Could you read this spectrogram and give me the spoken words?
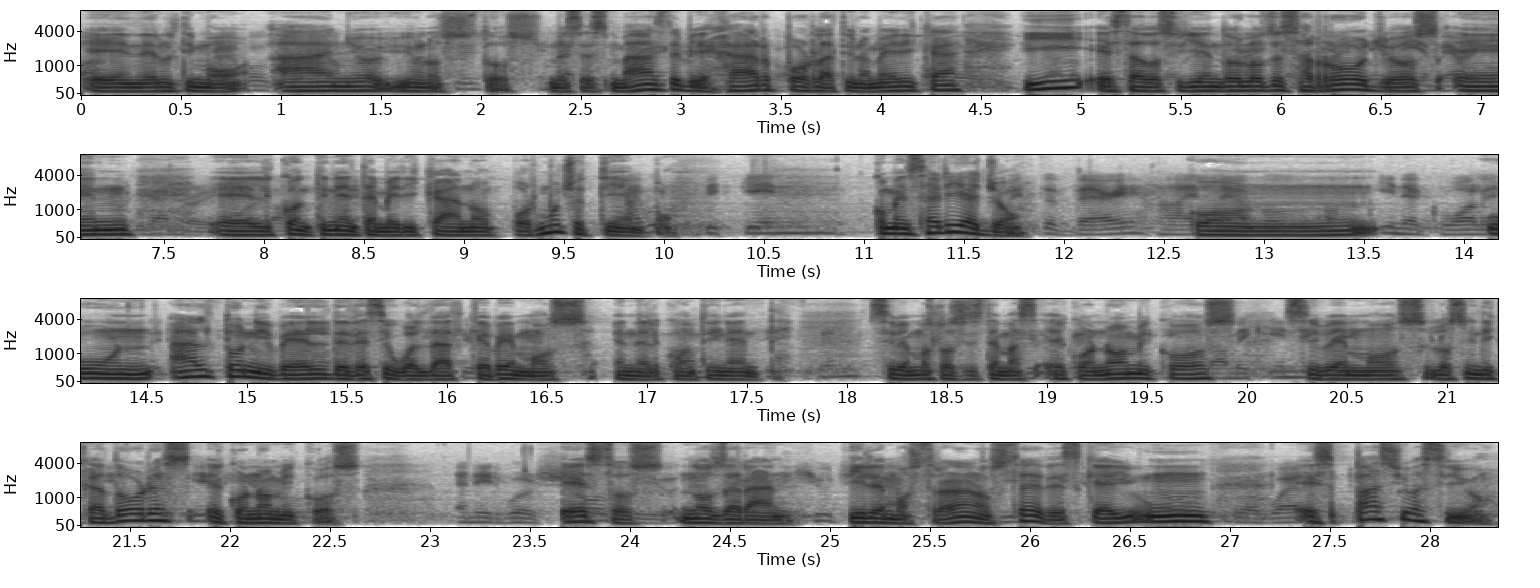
en el último año y unos dos meses más de viajar por Latinoamérica y he estado siguiendo los desarrollos en el continente americano por mucho tiempo. Comenzaría yo con un alto nivel de desigualdad que vemos en el continente. Si vemos los sistemas económicos, si vemos los indicadores económicos, estos nos darán y demostrarán a ustedes que hay un espacio vacío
